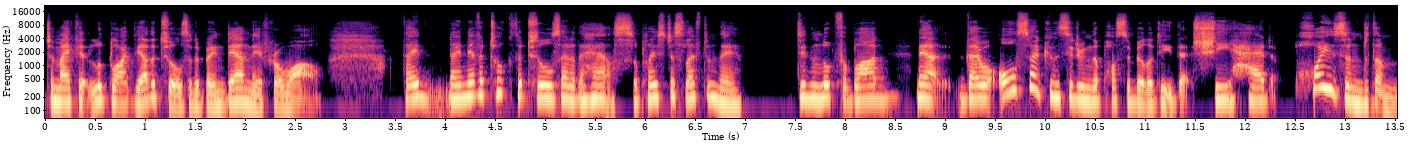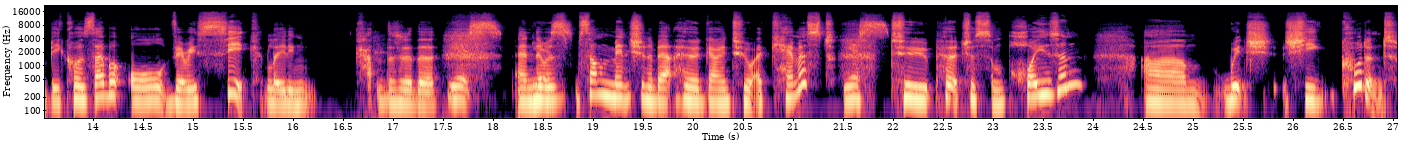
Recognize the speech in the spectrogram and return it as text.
to make it look like the other tools that had been down there for a while. They they never took the tools out of the house. The police just left them there. Didn't look for blood. Now they were also considering the possibility that she had poisoned them because they were all very sick, leading to the Yes. and there Yes. was some mention about her going to a chemist Yes. to purchase some poison, um, which she couldn't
